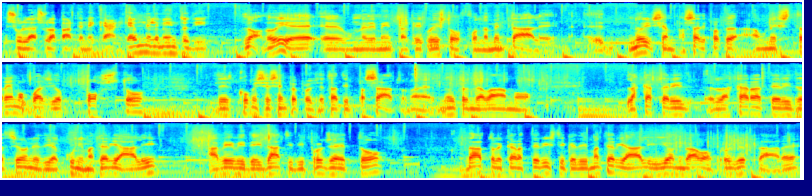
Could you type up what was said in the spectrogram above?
sulla, sulla parte meccanica? È un elemento di... No, noi è, è, un elemento anche questo fondamentale. Eh, noi siamo passati proprio a un estremo quasi opposto del come si è sempre progettato in passato. Noi, noi prendevamo la, caratterizz- la caratterizzazione di alcuni materiali, avevi dei dati di progetto, dato le caratteristiche dei materiali, io andavo a progettare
